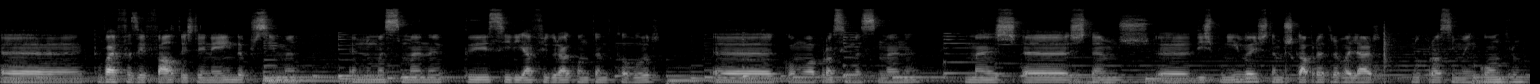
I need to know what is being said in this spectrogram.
uh, que vai fazer falta este ano ainda por cima numa semana que se iria afigurar com tanto calor uh, como a próxima semana. Mas uh, estamos disponíveis estamos cá para trabalhar no próximo encontro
